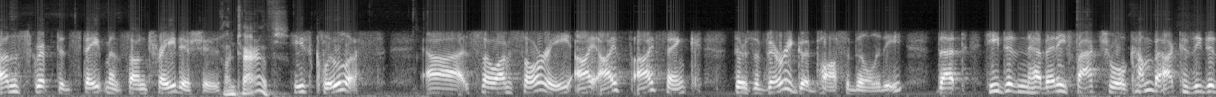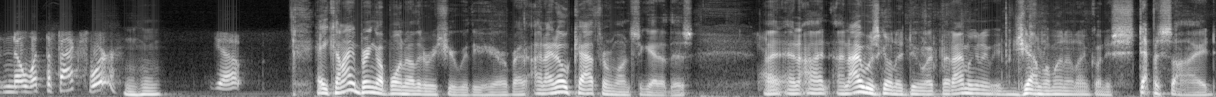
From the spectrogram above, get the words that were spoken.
unscripted statements on trade issues, On tariffs. he's clueless. Uh, so I'm sorry. I, I I think there's a very good possibility that he didn't have any factual comeback because he didn't know what the facts were. Yep. Hey, can I bring up one other issue with you here? And I know Catherine wants to get at this, and, and I and I was going to do it, but I'm going to be a gentleman, and I'm going to step aside.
